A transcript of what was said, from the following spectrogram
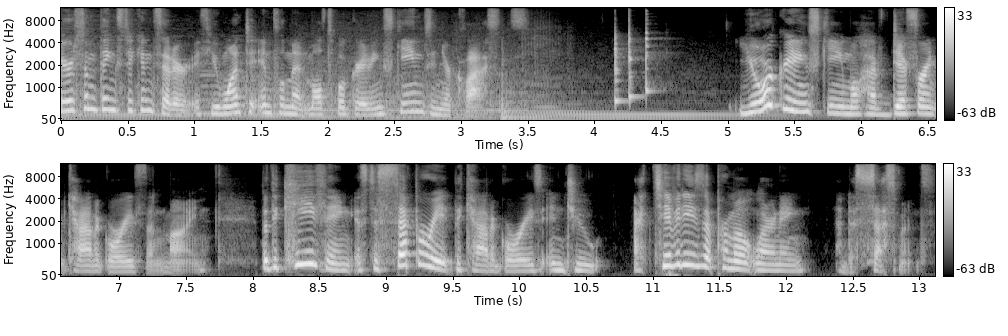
Here are some things to consider if you want to implement multiple grading schemes in your classes. Your grading scheme will have different categories than mine, but the key thing is to separate the categories into activities that promote learning and assessments.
